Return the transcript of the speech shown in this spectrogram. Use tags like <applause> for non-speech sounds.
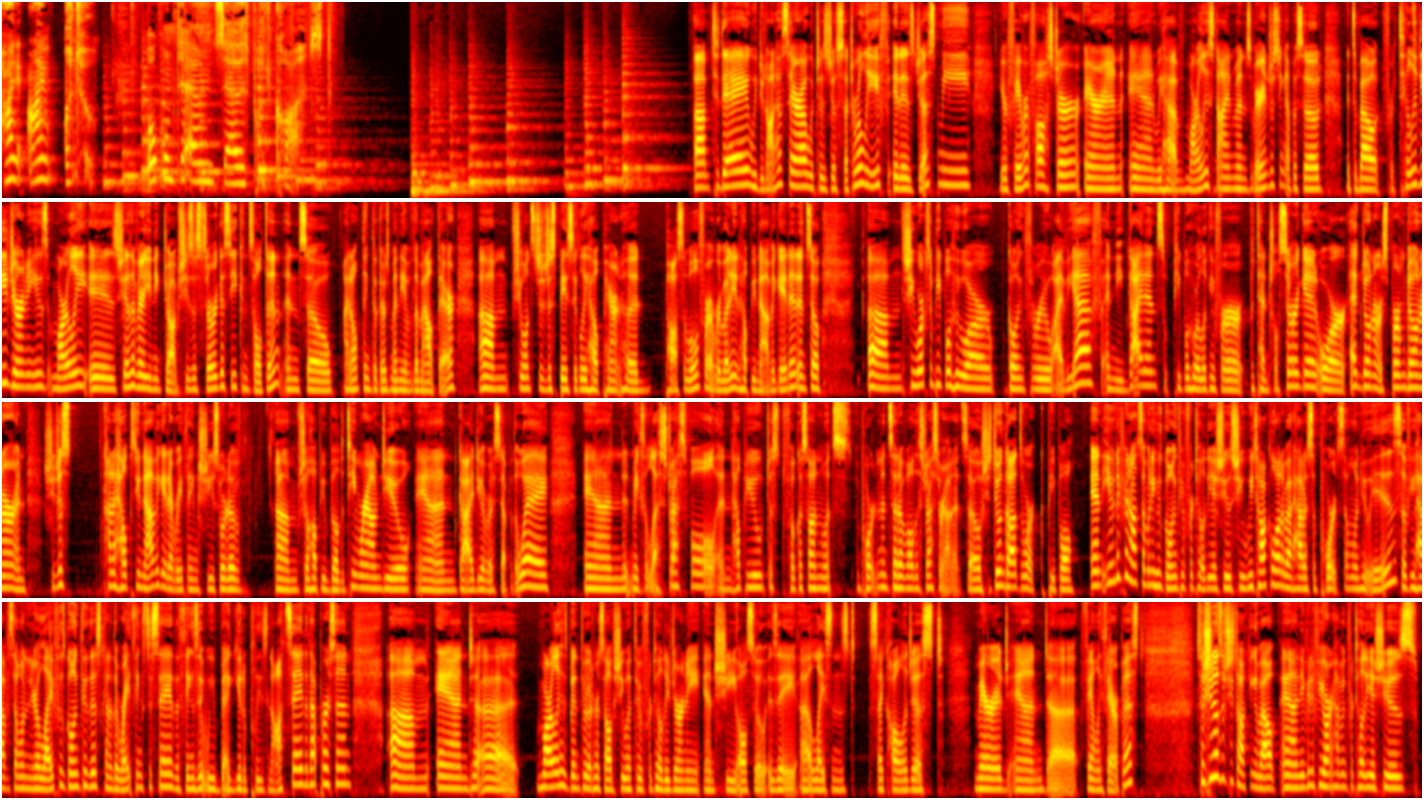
Hi, I'm Otto. Welcome to Erin Sara's podcast. Um, today, we do not have Sara, which is just such a relief. It is just me, your favorite foster, Erin, and we have Marly Steinman. It's a very interesting episode. It's about fertility journeys. Marly is, she has a very unique job. She's a surrogacy consultant. And so I don't think that there's many of them out there. Um, she wants to just basically help parenthood possible for everybody and help you navigate it. And so um, she works with people who are going through IVF and need guidance, people who are looking for potential surrogate or egg donor or sperm donor. And she just kind of helps you navigate everything. She sort of, um, she'll help you build a team around you and guide you every step of the way. And it makes it less stressful and help you just focus on what's important instead of all the stress around it. So she's doing God's work, people. And even if you're not somebody who's going through fertility issues, she we talk a lot about how to support someone who is. So if you have someone in your life who's going through this, kind of the right things to say, the things that we beg you to please not say to that person. Um, and uh, Marly has been through it herself. She went through a fertility journey, and she also is a uh, licensed psychologist, marriage and uh, family therapist. So she knows what she's talking about. And even if you aren't having fertility issues,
